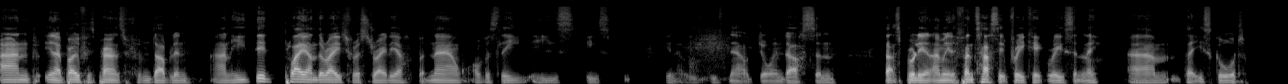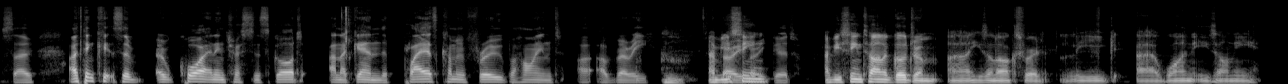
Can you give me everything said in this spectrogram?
and you know both his parents are from Dublin, and he did play underage for Australia, but now obviously he's he's you know he's, he's now joined us, and that's brilliant. I mean, a fantastic free kick recently um, that he scored. So I think it's a, a quite an interesting squad, and again the players coming through behind are, are very Have you very seen very good. Have you seen Tyler Goodrum? Uh, he's on Oxford League uh, One. He's only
